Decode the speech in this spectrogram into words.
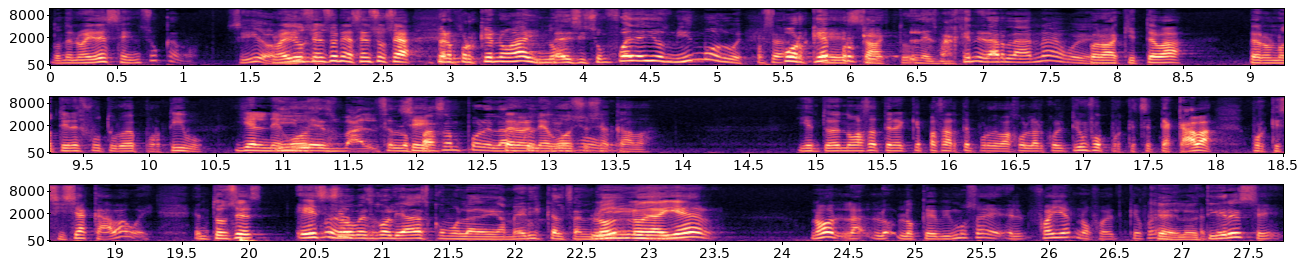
donde no hay descenso, cabrón. Sí, no hay descenso ni ascenso, o sea. Pero ¿por qué no hay? La decisión fue de ellos mismos, güey. O sea, ¿Por qué? Porque les va a generar lana, güey. Pero aquí te va, pero no tienes futuro deportivo. Y el negocio. Y les va, se lo pasan por el arco Pero el negocio se acaba y entonces no vas a tener que pasarte por debajo del arco del triunfo porque se te acaba, porque sí se acaba, güey. Entonces, ese es ves goleadas como la de América, el San Luis. Lo, de ayer, no, lo, que vimos, eh, el, ¿fue ayer? No, fue, ¿qué fue? ¿Qué, lo de Tigres? Sí.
